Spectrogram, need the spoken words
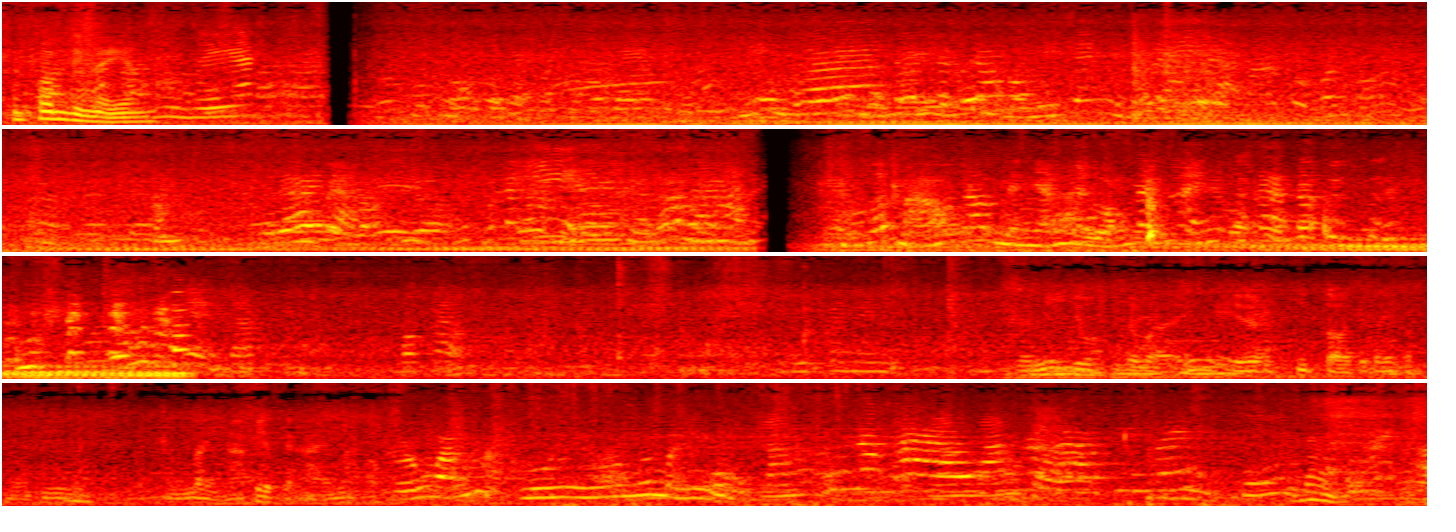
คุณป้อมถึงไหนยังไหนอะเหมาเจ้าเป็นยังไงหลวงเดี๋ยวนี้อยู่สบายเดี๋ยวติดต่อจะไปกับที่ไหลหาเพศกระหายมาเอาอร่อย อ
